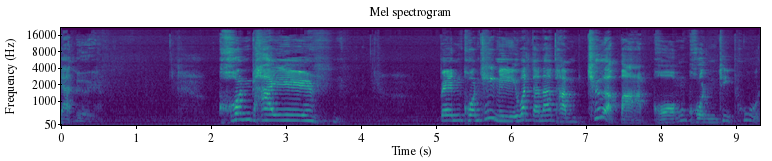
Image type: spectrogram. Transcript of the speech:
ยาทเลย คนไทย เป็นคนที่มีวัฒนธรรมเชื่อปากของคนที่พูด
